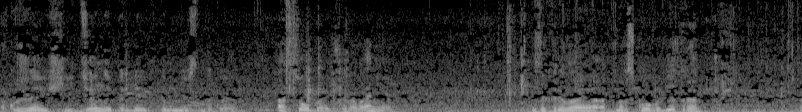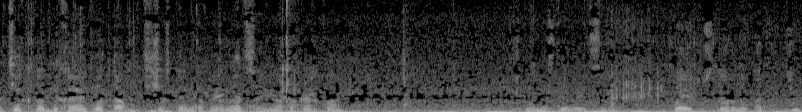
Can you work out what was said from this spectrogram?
окружающие дюны придают этому месту такое особое очарование, закрывая от морского ветра а тех, кто отдыхают вот там. Сейчас камера повернется, и она покажет вам, что у нас делается по эту сторону от дюн.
